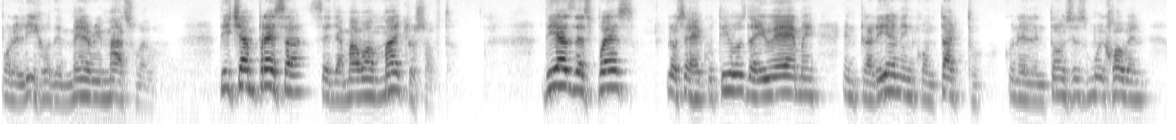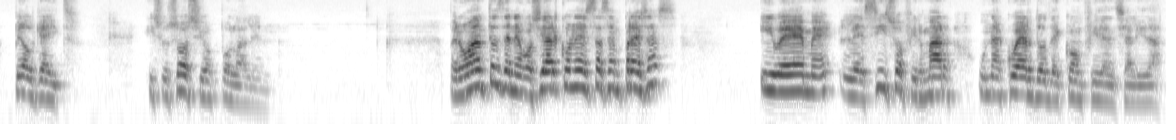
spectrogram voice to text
por el hijo de Mary Maswell. Dicha empresa se llamaba Microsoft. Días después, los ejecutivos de IBM entrarían en contacto con el entonces muy joven Bill Gates y su socio Paul Allen. Pero antes de negociar con estas empresas, IBM les hizo firmar un acuerdo de confidencialidad.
